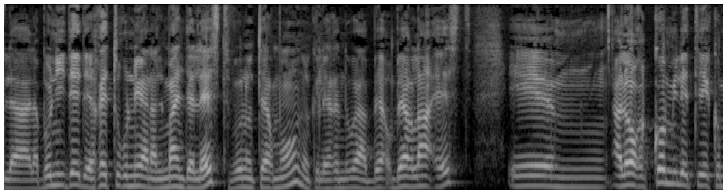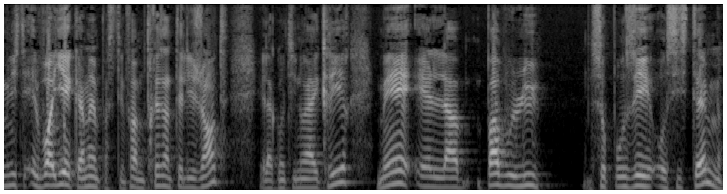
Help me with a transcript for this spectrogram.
la, bonne idée de retourner en Allemagne de l'Est volontairement, donc elle est retournée à Berlin-Est. Et euh, alors, comme il était communiste, elle voyait quand même, parce que c'est une femme très intelligente, elle a continué à écrire, mais elle n'a pas voulu s'opposer au système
